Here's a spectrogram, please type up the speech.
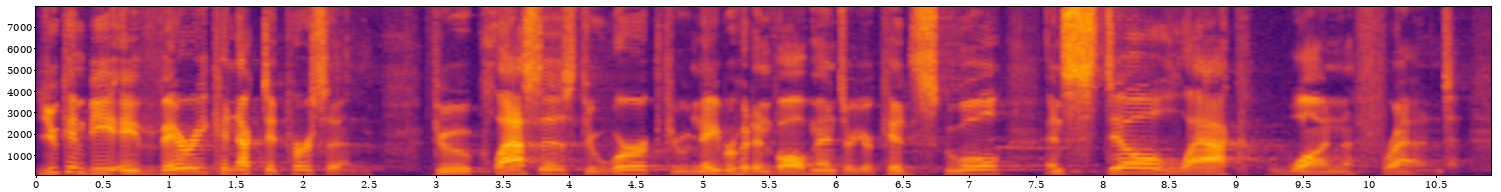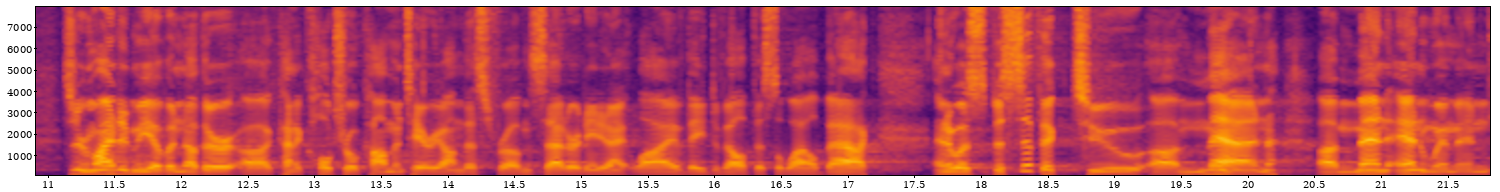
You can be a very connected person through classes, through work, through neighborhood involvement or your kids' school, and still lack one friend. So reminded me of another uh, kind of cultural commentary on this from Saturday Night Live. They developed this a while back. And it was specific to uh, men. Uh, men and women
